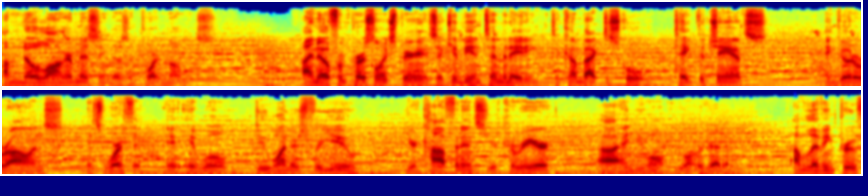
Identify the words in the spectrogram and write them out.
I'm no longer missing those important moments. I know from personal experience it can be intimidating to come back to school. Take the chance and go to Rollins it's worth it. it. it. will do wonders for you, your confidence, your career, uh, and you won't, you won't regret it. I'm living proof.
